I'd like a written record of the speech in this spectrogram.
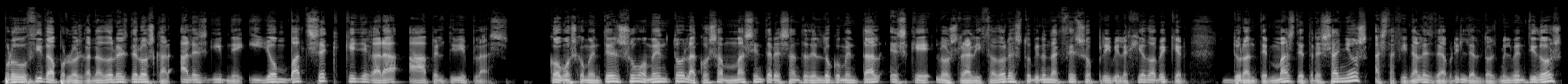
producida por los ganadores del Oscar Alex Gibney y John Batsek, que llegará a Apple TV Plus. Como os comenté en su momento, la cosa más interesante del documental es que los realizadores tuvieron acceso privilegiado a Becker durante más de tres años, hasta finales de abril del 2022,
